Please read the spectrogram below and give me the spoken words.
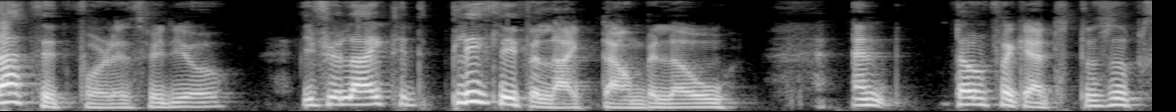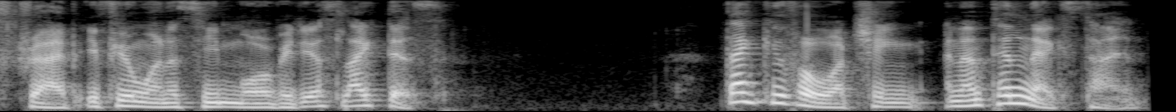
That's it for this video. If you liked it, please leave a like down below. And don't forget to subscribe if you want to see more videos like this. Thank you for watching and until next time.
